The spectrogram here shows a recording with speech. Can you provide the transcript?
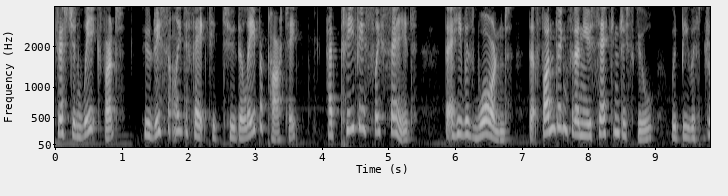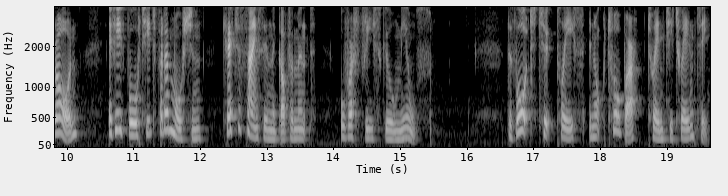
Christian Wakeford, who recently defected to the Labour Party, had previously said that he was warned that funding for a new secondary school would be withdrawn if he voted for a motion criticising the government over free school meals. The vote took place in October 2020.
